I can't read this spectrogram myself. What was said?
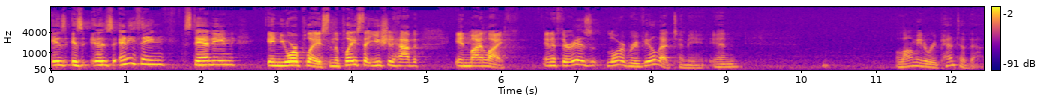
is, is, is anything standing in your place, in the place that you should have in my life? And if there is, Lord, reveal that to me and allow me to repent of that,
